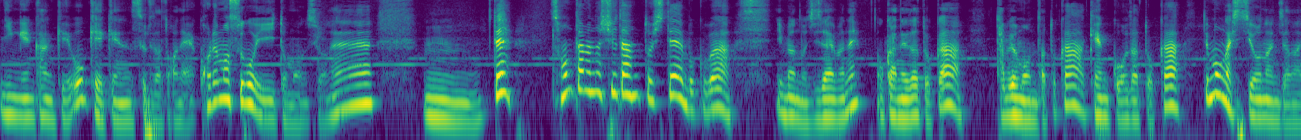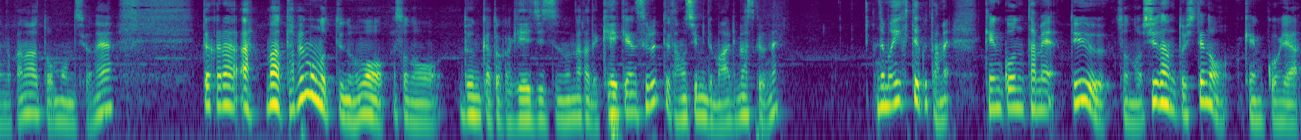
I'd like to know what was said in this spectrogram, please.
人間関係を経験するだとかね。これもすごいいいと思うんですよね。うん、でそのための手段として僕は今の時代はねお金だとか食べ物だとか健康だとかってものが必要なんじゃないのかなと思うんですよね。だからあまあ食べ物っていうのもその文化とか芸術の中で経験するって楽しみでもありますけどね。でも生きていくため健康のためっていうその手段としての健康や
